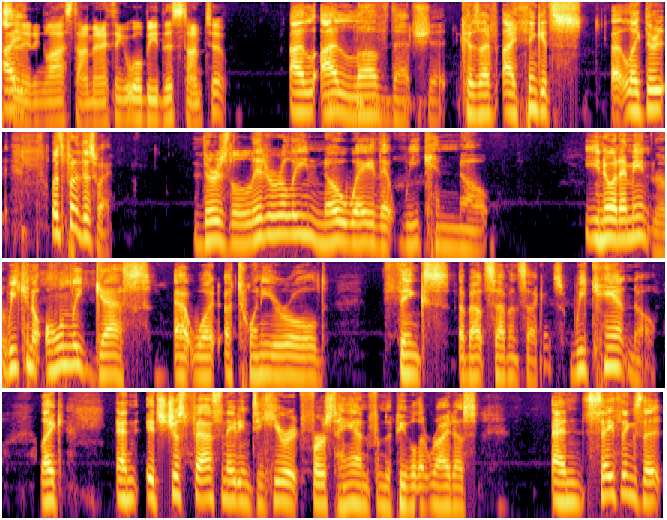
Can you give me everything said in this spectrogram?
fascinating last time, and I think it will be this time too. I I love that shit because I I think it's uh, like there. Let's put it this way: there's literally no way that we can know. You know what I mean? No. We can only guess at what a 20 year old thinks about seven seconds. We can't know. Like, and it's just fascinating to hear it firsthand from the people that write us and say things that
